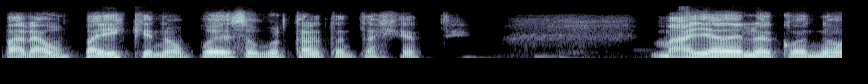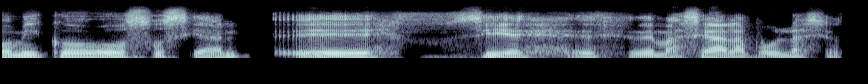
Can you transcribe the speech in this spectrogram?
para un país que no puede soportar tanta gente. Más allá de lo económico o social, eh, sí es, demasiada la población.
